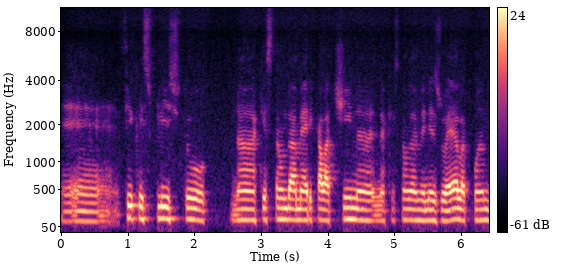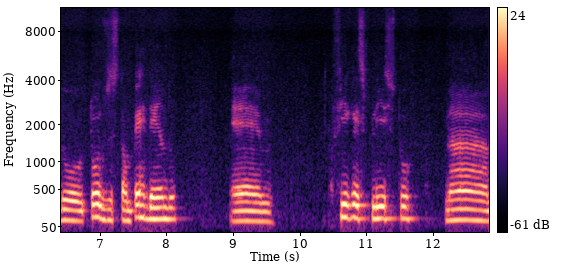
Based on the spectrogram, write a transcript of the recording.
é, fica explícito na questão da América Latina, na questão da Venezuela, quando todos estão perdendo, é, fica explícito na,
